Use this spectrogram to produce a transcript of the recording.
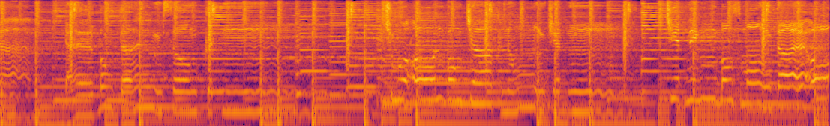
តាដែលបងតែងសងគិតឈ្មោះអូនបងចាក្នុងចិត្តជាតិនេះបងស្មងតែអូន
